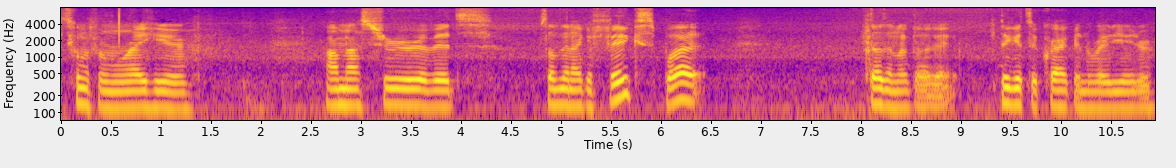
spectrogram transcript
it's coming from right here. I'm not sure if it's something I could fix, but it doesn't look like it. I think it's a crack in the radiator.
